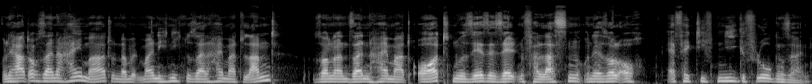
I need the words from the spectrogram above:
Und er hat auch seine Heimat, und damit meine ich nicht nur sein Heimatland, sondern seinen Heimatort nur sehr, sehr selten verlassen und er soll auch effektiv nie geflogen sein.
